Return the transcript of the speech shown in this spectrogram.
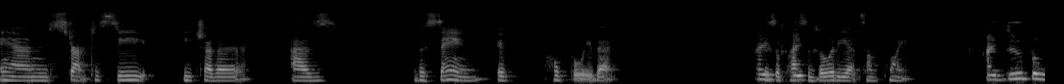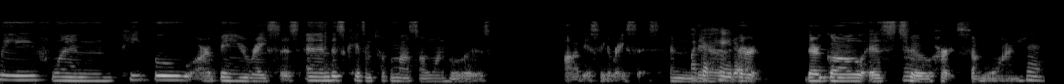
and start to see each other as the same if hopefully that I, is a possibility I, at some point. I do believe when people are being racist, and in this case, I'm talking about someone who is obviously racist, and like their, their, their goal is to mm. hurt someone. Mm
